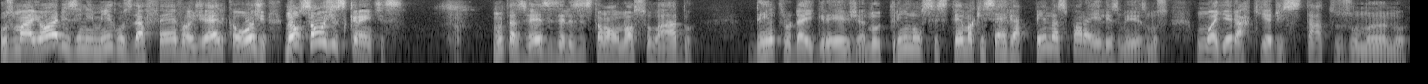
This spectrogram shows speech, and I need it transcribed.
Os maiores inimigos da fé evangélica hoje não são os descrentes. Muitas vezes eles estão ao nosso lado, dentro da igreja, nutrindo um sistema que serve apenas para eles mesmos, uma hierarquia de status humano.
